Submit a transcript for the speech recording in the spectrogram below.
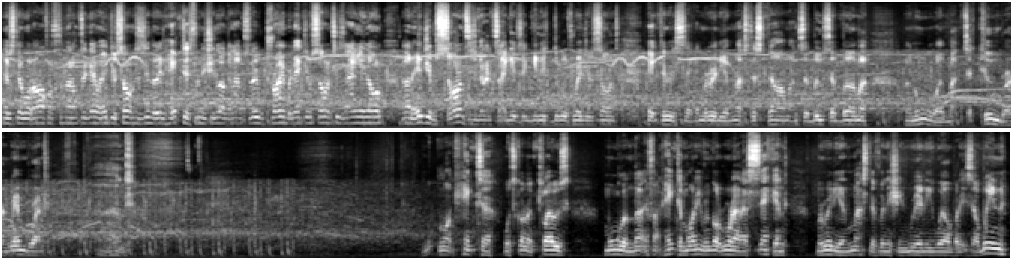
They've still got half a furlong to go. Edge of Silence is in the lead. Hector's finishing like an absolute train, but Edge of Silence is hanging on, and Edge of Silence is going to take it. It's a Guineas double for Edge of Silence. Hector is second. Meridian Master Starman Sabusa Burma and all the way back to Coomber and Rembrandt and looked like Hector was going to close more than that. In fact, Hector might even got run out of second. Meridian Master finishing really well, but it's a win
